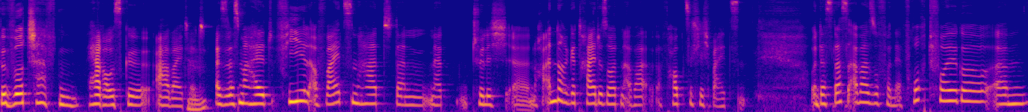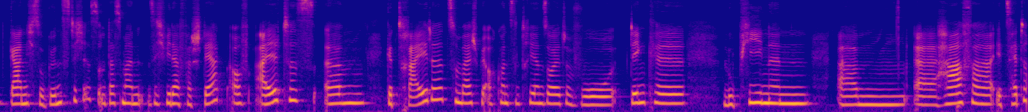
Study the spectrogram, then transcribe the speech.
Bewirtschaften herausgearbeitet. Mhm. Also dass man halt viel auf Weizen hat, dann natürlich äh, noch andere Getreidesorten, aber hauptsächlich Weizen. Und dass das aber so von der Fruchtfolge ähm, gar nicht so günstig ist und dass man sich wieder verstärkt auf altes ähm, Getreide zum Beispiel auch konzentrieren sollte, wo Dinkel, Lupinen, ähm, äh, Hafer etc.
